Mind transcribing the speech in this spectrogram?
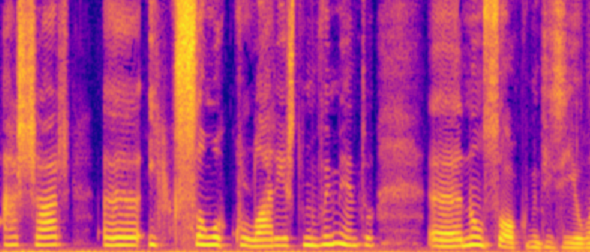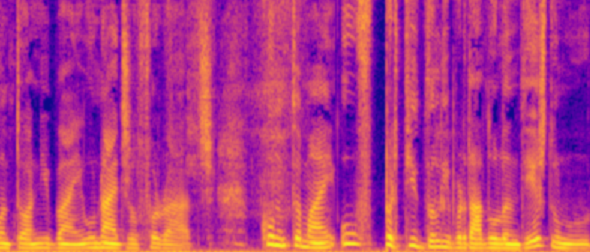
a achar uh, e que são a colar este movimento. Uh, não só, como dizia o António bem, o Nigel Farage, como também o Partido da Liberdade holandês, do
